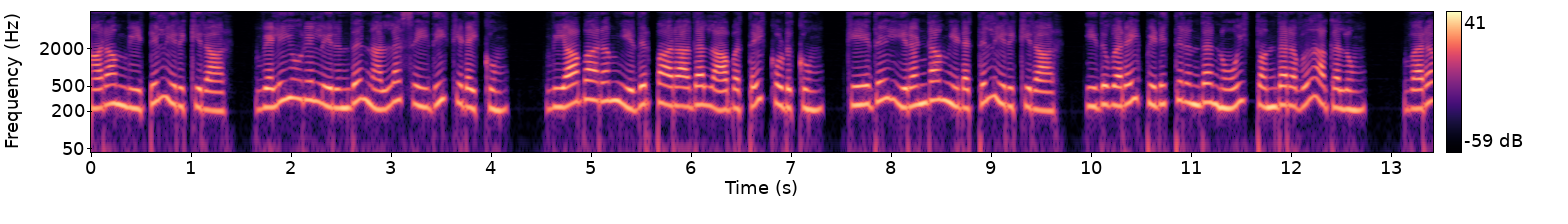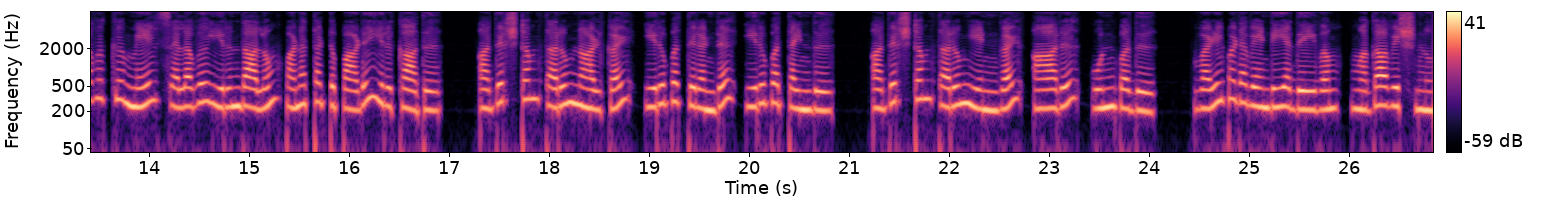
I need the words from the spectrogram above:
ஆறாம் வீட்டில் இருக்கிறார். வெளியூரில் இருந்து நல்ல செய்தி கிடைக்கும். வியாபாரம் எதிர்பாராத லாபத்தை கொடுக்கும். கேது இரண்டாம் இடத்தில் இருக்கிறார். இதுவரை பிடித்திருந்த நோய் தொந்தரவு அகலும். வரவுக்கு மேல் செலவு இருந்தாலும் பணத்தட்டுப்பாடு இருக்காது. அதிர்ஷ்டம் தரும் நாள்கள் இருபத்திரண்டு இருபத்தைந்து. அதிர்ஷ்டம் தரும் எண்கள் ஆறு ஒன்பது. வழிபட வேண்டிய தெய்வம் மகாவிஷ்ணு.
